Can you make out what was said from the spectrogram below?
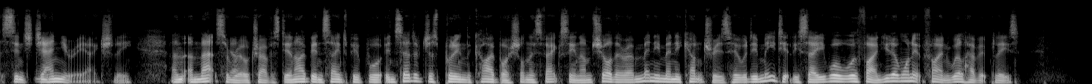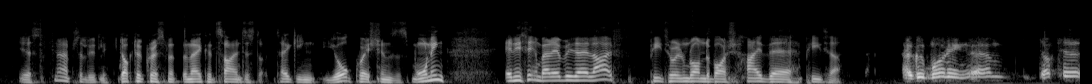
since mm. January, actually. And, and that's a yeah. real travesty. And I've been saying to people, instead of just putting the kibosh on this vaccine, I'm sure there are many, many countries who would immediately say, well, we're fine. You don't want it? Fine. We'll have it, please. Yes, absolutely. Dr. Chris Smith, the Naked Scientist, taking your questions this morning. Anything about everyday life? Peter in Rondebosch. Hi there, Peter. Uh, good morning. Um, doctor,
